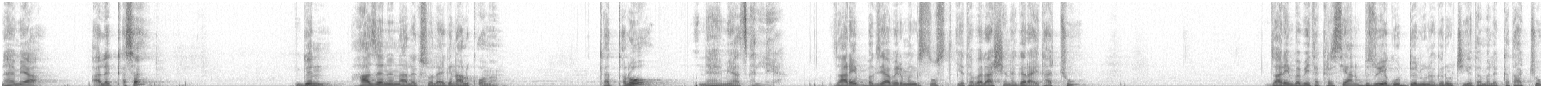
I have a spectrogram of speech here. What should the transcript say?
ነህምያ አለቀሰ። ግን ሐዘንና ለቅሶ ላይ ግን አልቆመም። ቀጥሎ ነህምያ ጸለየ። ዛሬም በእግዚአብሔር መንግስት ውስጥ የተበላሸ ነገር አይታችሁ ዛሬም በቤተ ክርስቲያን ብዙ የጎደሉ ነገሮች እየተመለከታችሁ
